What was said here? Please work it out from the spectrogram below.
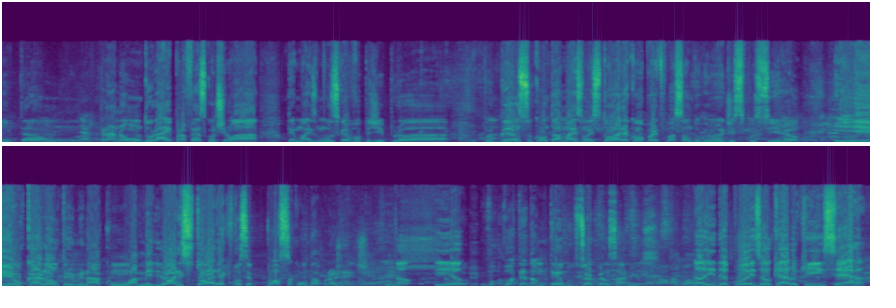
Então, pra não durar e pra festa continuar, ter mais música, eu vou pedir pra, pro Ganso contar mais uma história com a participação do Grude, se possível, e o Carlão terminar com a melhor história que você possa contar pra gente. Não, e eu. Vou, vou até dar um tempo pro senhor pensar nisso. Não, e depois eu quero que encerra.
